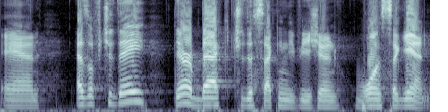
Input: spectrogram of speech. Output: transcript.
and as of today they are back to the second division once again.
